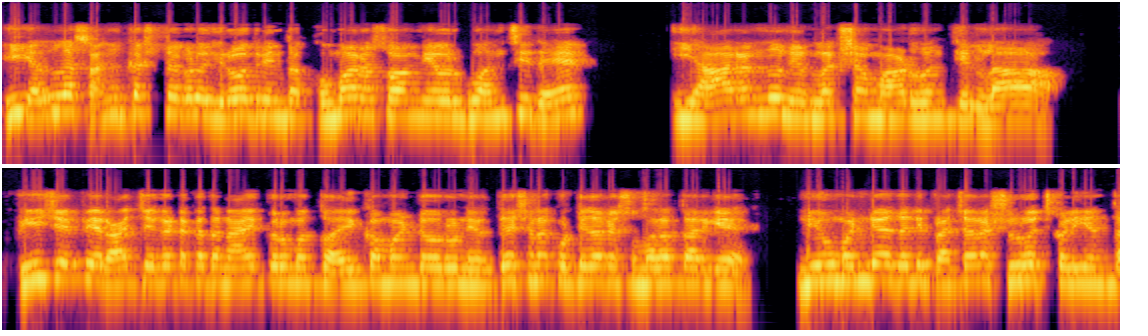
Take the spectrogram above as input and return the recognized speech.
ಈ ಎಲ್ಲ ಸಂಕಷ್ಟಗಳು ಇರೋದ್ರಿಂದ ಕುಮಾರಸ್ವಾಮಿ ಅವ್ರಿಗೂ ಅನ್ಸಿದೆ. ಯಾರನ್ನು ನಿರ್ಲಕ್ಷ್ಯ ಮಾಡುವಂತಿಲ್ಲ. ಬಿಜೆಪಿ ರಾಜ್ಯ ಘಟಕದ ನಾಯಕರು ಮತ್ತು ಹೈಕಮಾಂಡ್ ಅವರು ನಿರ್ದೇಶನ ಕೊಟ್ಟಿದ್ದಾರೆ ಸುಮಲತಾರ್ಗೆ ನೀವು ಮಂಡ್ಯದಲ್ಲಿ ಪ್ರಚಾರ ಶುರು ಹಚ್ಕೊಳ್ಳಿ ಅಂತ.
